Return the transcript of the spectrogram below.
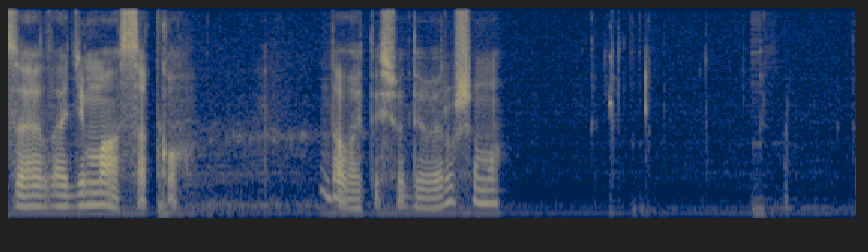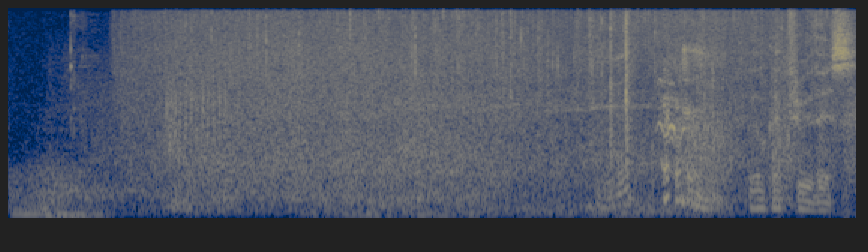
Це леді Масако. Давайте сюди вирушимо. We'll get through this.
